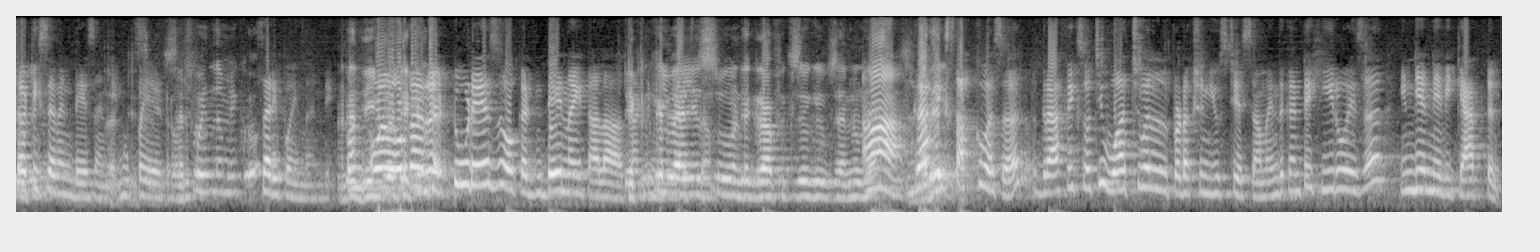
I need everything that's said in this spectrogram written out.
థర్టీ సెవెన్ డేస్ అండి ముప్పై ఏడు రోజులు. సరిపోయిందా మీకు? సరిపోయిందండి. ఒక టూ డేస్ ఒక డే నైట్ అలా టెక్నికల్ వాల్యూస్ అంటే గ్రాఫిక్స్. గ్రాఫిక్స్ తక్కువ సార్ గ్రాఫిక్స్ వచ్చి వర్చువల్ ప్రొడక్షన్ యూస్ చేస్తాం. ఎందుకంటే hero is a Indian Navy captain.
